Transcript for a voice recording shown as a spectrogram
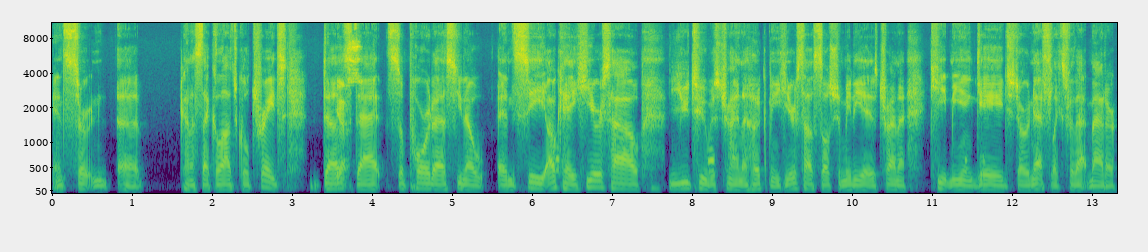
and certain uh, kind of psychological traits, does yes. that support us, you know, and see, okay, here's how YouTube is trying to hook me. Here's how social media is trying to keep me engaged, or Netflix for that matter.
